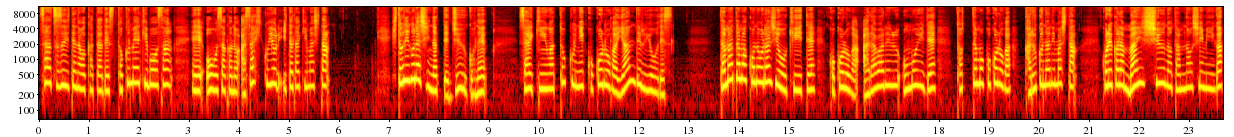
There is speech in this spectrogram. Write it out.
さあ続いての方です。匿名希望さん、えー、大阪の旭区よりいただきました。一人暮らしになって15年。最近は特に心が病んでるようです。たまたまこのラジオを聞いて心が洗われる思いでとっても心が軽くなりました。これから毎週の楽しみが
